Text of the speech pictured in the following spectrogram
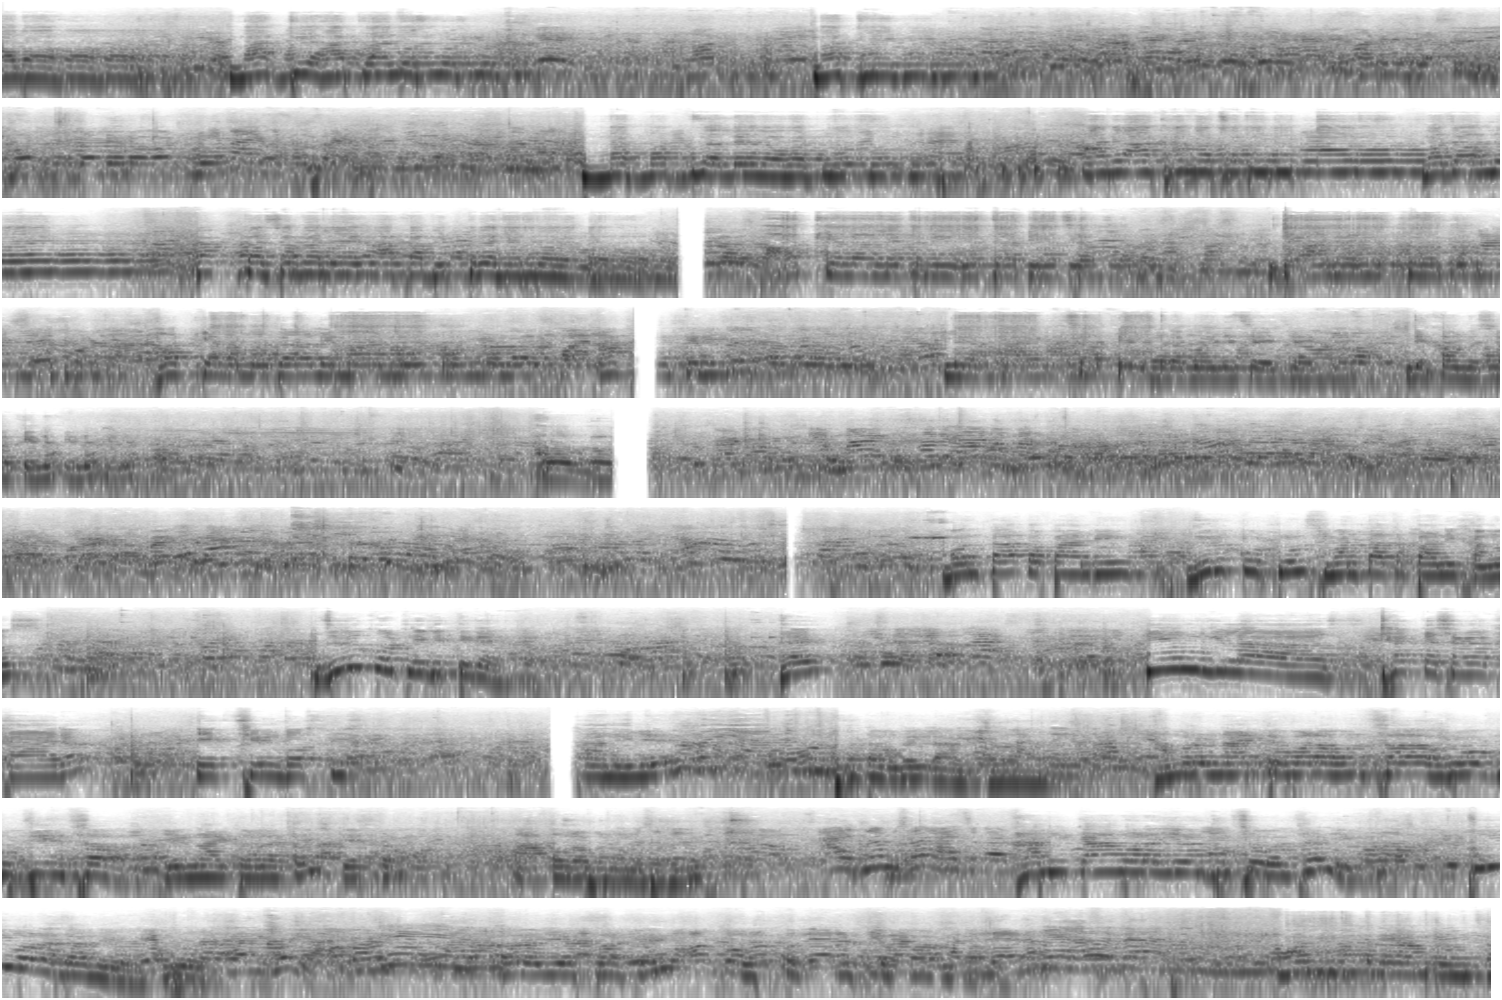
अब माथि हात लानुहोस्। माथि। मजाले रगट्नुहोस् अनि आँखामा छोपिदिनुहोस् मजाले टक्कसँगले आँखाभित्र हेर्नु हत्केलाले पनि ऊर्जा दिन्छ। हत्केला मजाले मार्नु माइक छ? भएर मैले चाहिँ देखाउन सकिनँ। हो। मनतातो पानी जुरुक उठ्नुहोस् मनतातो पानी खानुहोस्। जुरुक उठ्ने बित्तिकै। है? तिन गिलास ठ्याक्कसँग खाएर एकछिन बस्नुहोस्। पानीले फटाउँदै लान्छ हाम्रो नाइटोबाट हुन्छ रोग उब्जिन्छ यो नाइटोलाई चाहिँ त्यस्तो पातलो बनाउनु पर्छ। हामी कहाँबाट यो दुख्छ भन्छ नि? त्यहीँबाट जाने हो। तर यसमा चाहिँ राम्रो हुन्छ।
